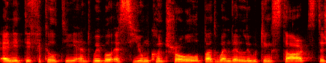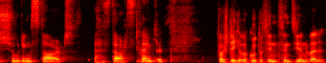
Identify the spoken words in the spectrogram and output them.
any difficulty and we will assume control, but when the looting starts, the shooting start, starts. Thank you. Verstehe ich aber gut, dass sie ihn zensieren, weil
